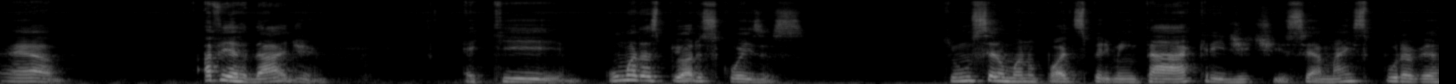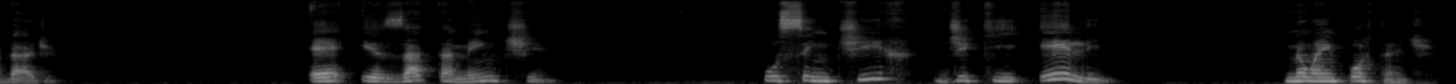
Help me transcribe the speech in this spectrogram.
É, a verdade é que uma das piores coisas que um ser humano pode experimentar, acredite, isso é a mais pura verdade, é exatamente o sentir de que ele não é importante.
